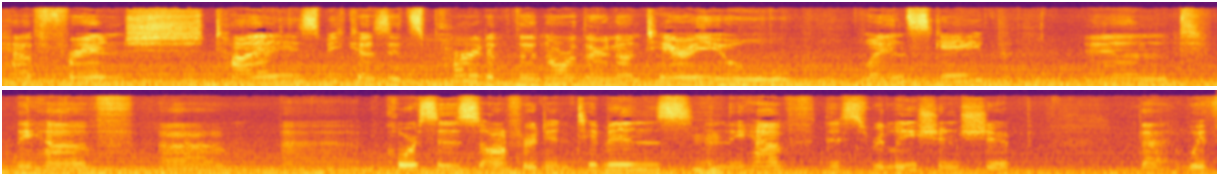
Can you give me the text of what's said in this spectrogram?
have French ties because it's part of the Northern Ontario landscape, and they have um, uh, courses offered in Timmins, Mhm. and they have this relationship that with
